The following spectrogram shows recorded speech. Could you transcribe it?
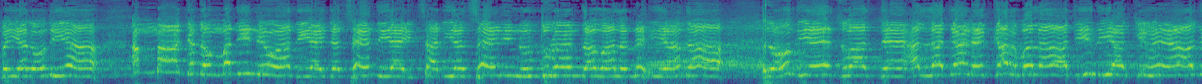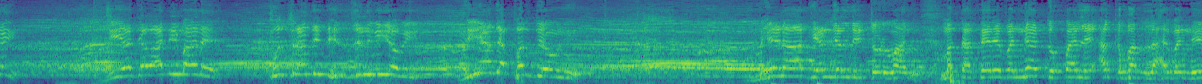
پیا رو دیا اما جدو مدینے ہوا دیا ادھر سین دیا ساڑیا سینی نو ٹرن دا وال نہیں آدھا رو دیا اس واسطے اللہ جانے کربلا جی دیا کیویں آ گئی؟ جیا جوانی مانے پتران دی زندگی ہوئی دیا دے پردے ہونی۔ بھیڑا دین جلدی ٹوڑوان مطا تیرے بننے تو پہلے اکبر لہ بننے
